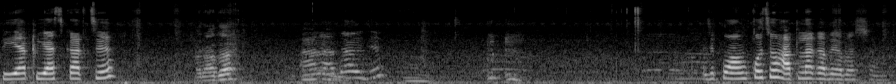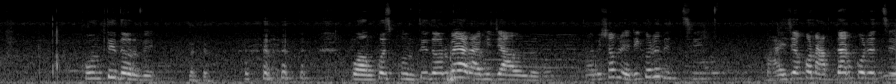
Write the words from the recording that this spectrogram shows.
পিয়া পেঁয়াজ কাটছে। আর আদা? আর আদা ওই যে যে পঙ্কজও হাত লাগাবে আমার সঙ্গে। খুন্তি ধরবে। পঙ্কজ কুন্তি ধরবে আর আমি জাল দেবো। আমি সব রেডি করে দিচ্ছি। ভাই যখন আবদার করেছে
